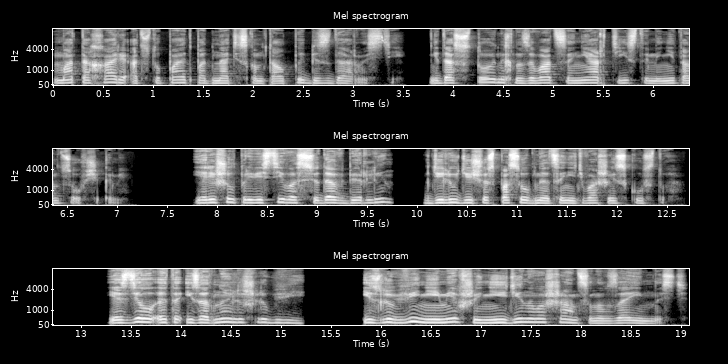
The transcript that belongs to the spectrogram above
Мата Хари отступает под натиском толпы бездарностей. недостойных называться ни артистами, ни танцовщиками. Я решил привести вас сюда, в Берлин, где люди еще способны оценить ваше искусство. Я сделал это из одной лишь любви, из любви, не имевшей ни единого шанса на взаимность.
